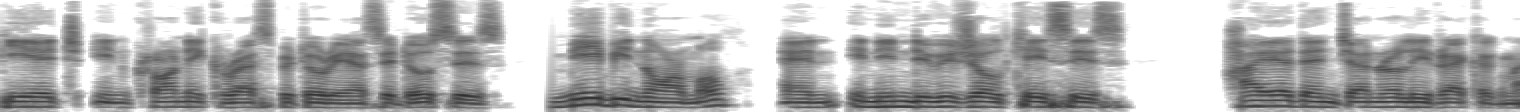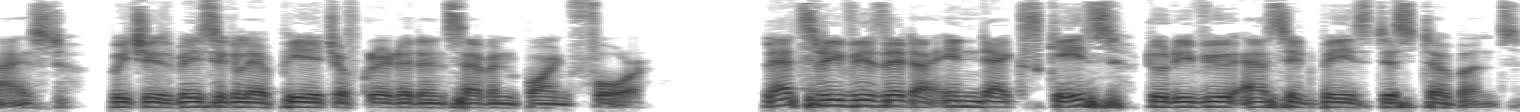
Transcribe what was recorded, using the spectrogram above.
pH in chronic respiratory acidosis may be normal and in individual cases higher than generally recognized, which is basically a pH of greater than 7.4. Let's revisit our index case to review acid-base disturbance.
